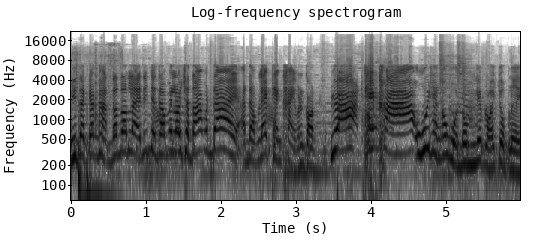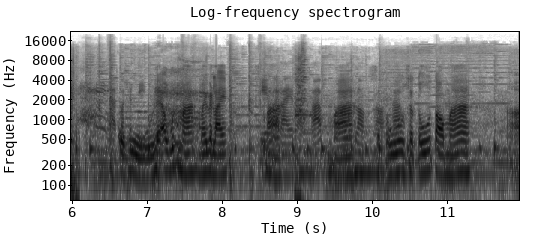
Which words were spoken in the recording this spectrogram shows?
มีแต่กังหันเท่านั้นแหละที่จะทำให้เราชนะมันได้ อันดับแรกแทงไข่มันก่อนอย่าแทงขาอุ้ยแทงเข้าหัวนมเรียบร้อยจบเลยแต่ปโอ้กโหติเลยอาวุธมาไม่เป็นไร เกมอะไรหรอครับมาหลอกสหรอตูครับสตูต่อมาอ่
